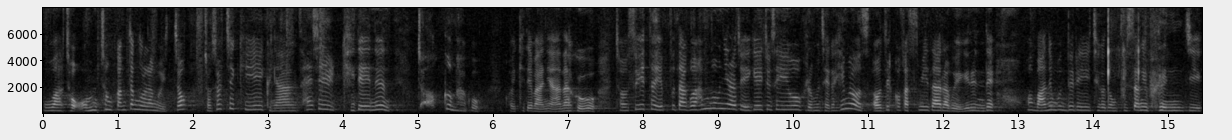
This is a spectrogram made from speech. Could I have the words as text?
우와, 저 엄청 깜짝 놀란 거 있죠? 저 솔직히 그냥 사실 기대는 조금 하고 거의 기대 많이 안 하고 저 스웨터 예쁘다고 한 분이라도 얘기해 주세요. 그러면 제가 힘을 얻- 얻을 것 같습니다라고 얘기를 했는데 어, 많은 분들이 제가 너무 불쌍해 보이는지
